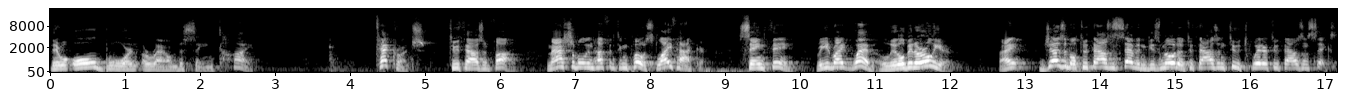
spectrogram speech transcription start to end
They were all born around the same time. TechCrunch, 2005. Mashable in Huffington Post, Lifehacker, same thing. Read Write Web, a little bit earlier, right? Jezebel, 2007. Gizmodo, 2002. Twitter, 2006.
